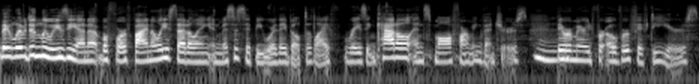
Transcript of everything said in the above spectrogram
They lived in Louisiana before finally settling in Mississippi, where they built a life raising cattle and small farming ventures. They hmm. were married for over 50 years.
